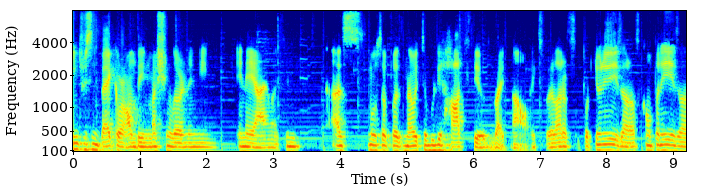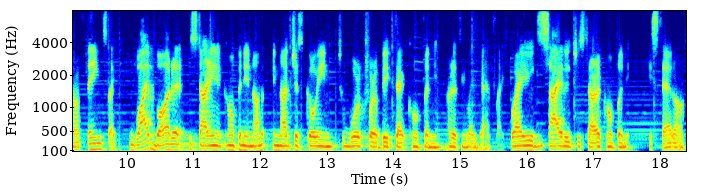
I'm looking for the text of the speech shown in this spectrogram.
interesting background in machine learning in, in AI. Like in, as most of us know, it's a really hot field right now. It's a lot of opportunities, a lot of companies, a lot of things. Like why bother starting a company and not and not just going to work for a big tech company or anything like that? Like why you decided to start a company instead of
